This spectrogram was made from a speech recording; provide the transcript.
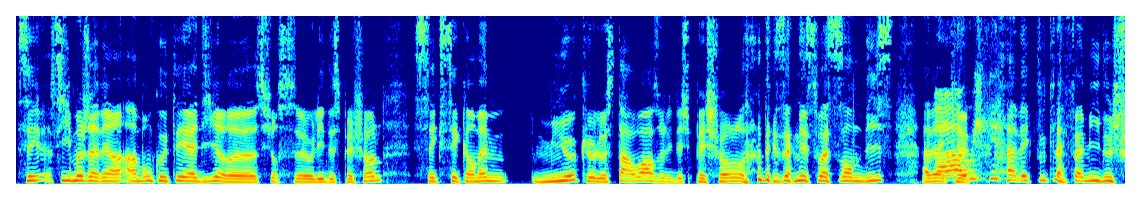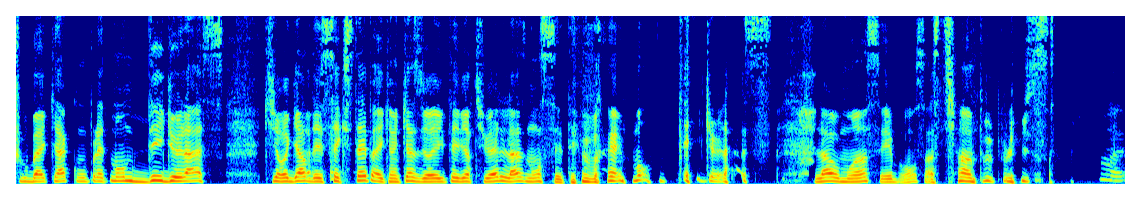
c'est, si moi j'avais un, un bon côté à dire euh, sur ce Holiday Special, c'est que c'est quand même mieux que le Star Wars Holiday Special des années 70 avec Ah euh, avec toute la famille de Chewbacca complètement dégueulasse qui regarde des sextapes avec un casque de réalité virtuelle. Là, non, c'était vraiment dégueulasse. Là, au moins, c'est bon, ça se tient un peu plus. Ouais.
